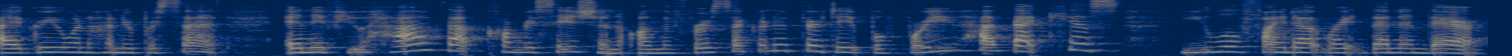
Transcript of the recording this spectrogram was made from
I agree 100%. And if you have that conversation on the first, second, or third date before you have that kiss, you will find out right then and there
